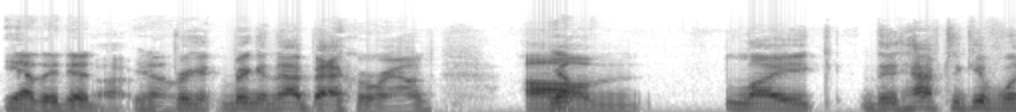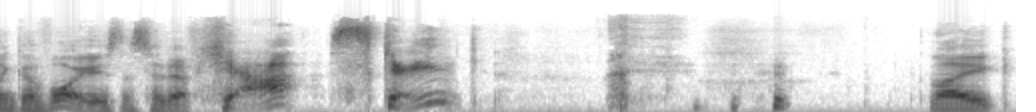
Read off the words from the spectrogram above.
yeah, they did. uh, yeah. bringing bringing that back around, um, like they'd have to give Link a voice instead of yeah skank. like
